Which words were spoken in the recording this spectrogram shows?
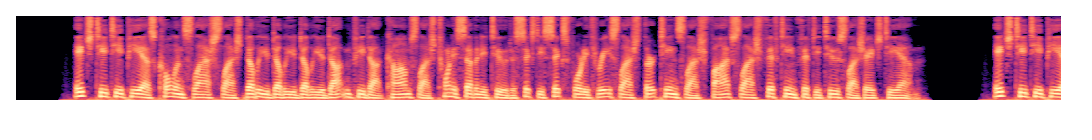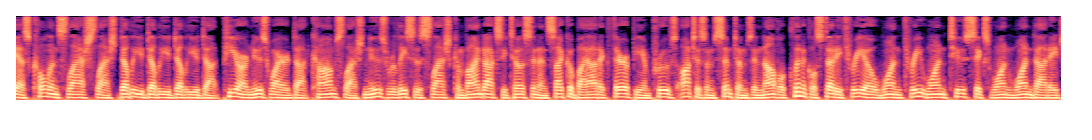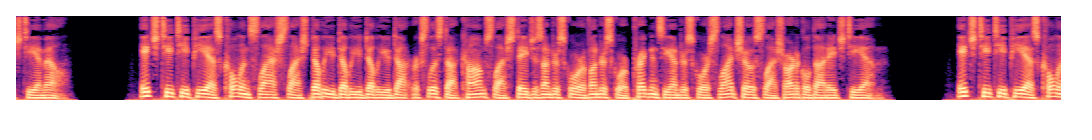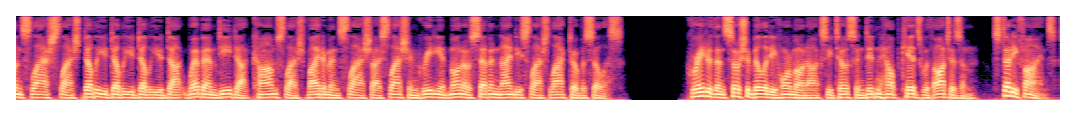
https colon slash slash www.mp.com slash 2072 to 6643 slash 13 slash 5 slash 1552 slash htm https colon slash slash www.prnewswire.com slash news releases slash combined oxytocin and psychobiotic therapy improves autism symptoms in novel clinical study 301312611.html https colon slash slash www.rxlist.com slash stages underscore of underscore pregnancy underscore slideshow slash article.htm https colon slash slash www.webmd.com slash vitamin slash i slash ingredient mono 790 slash lactobacillus. Greater than sociability hormone oxytocin didn't help kids with autism study finds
